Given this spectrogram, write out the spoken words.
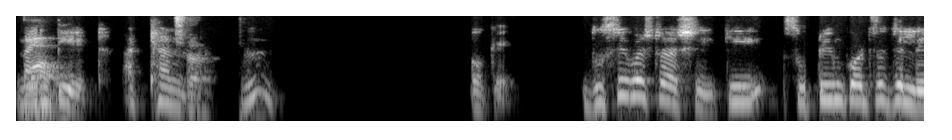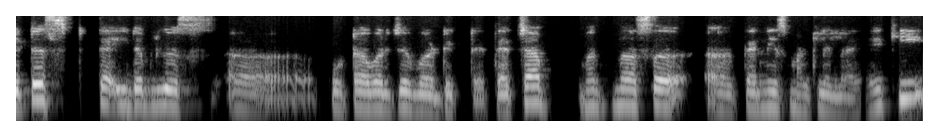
ninety eight अठ्ठ्याण्णव. ओके दुसरी गोष्ट अशी की सुप्रीम कोर्टचं जे लेटेस्ट त्या ईडब्ल्यू एस कोटावर जे वर्डिक्ट आहे त्याच्यामधनं असं त्यांनीच म्हटलेलं आहे की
